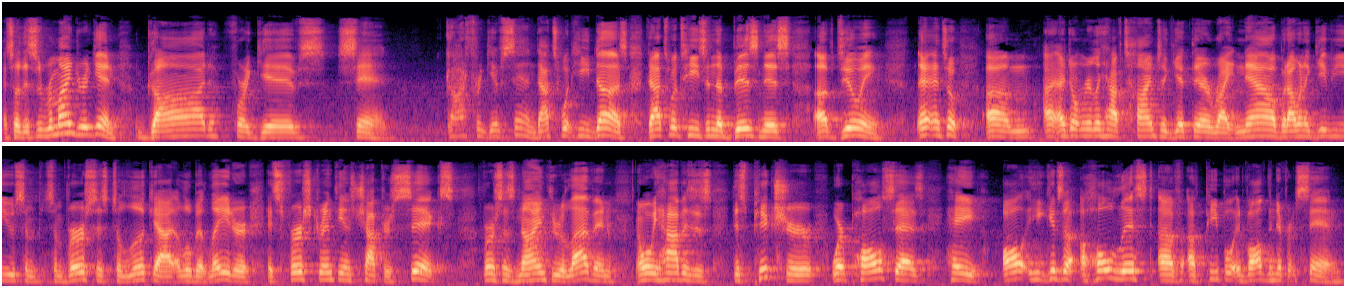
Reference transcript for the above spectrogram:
And so this is a reminder again god forgives sin God forgives sin. That's what He does. That's what He's in the business of doing. And, and so um, I, I, don't really have time to get there right now, but I want to give you some, some verses to look at a little bit later. It's 1 Corinthians chapter 6, verses 9 through 11. And what we have is this, this picture where Paul says, hey, all he gives a, a whole list of, of people involved in different sin.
